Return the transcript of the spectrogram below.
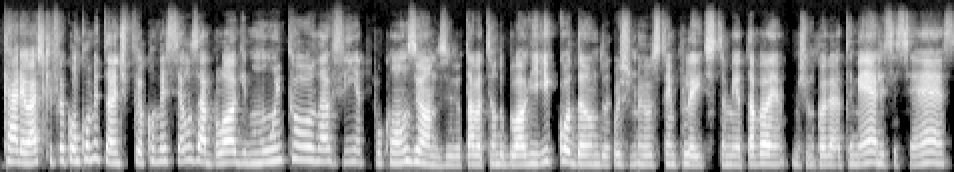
Cara, eu acho que foi concomitante, porque eu comecei a usar blog muito novinha, tipo, com 11 anos. Eu tava tendo blog e codando os meus templates também. Eu tava mexendo com HTML, CSS.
